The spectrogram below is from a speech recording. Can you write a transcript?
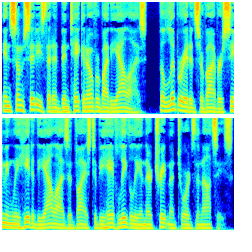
In some cities that had been taken over by the Allies, the liberated survivors seemingly heeded the Allies' advice to behave legally in their treatment towards the Nazis.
